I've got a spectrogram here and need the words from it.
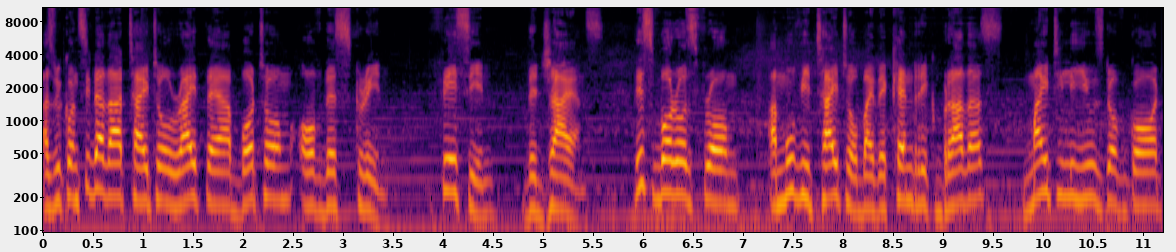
as we consider that title right there, bottom of the screen Facing the Giants. This borrows from a movie title by the Kendrick brothers, mightily used of God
